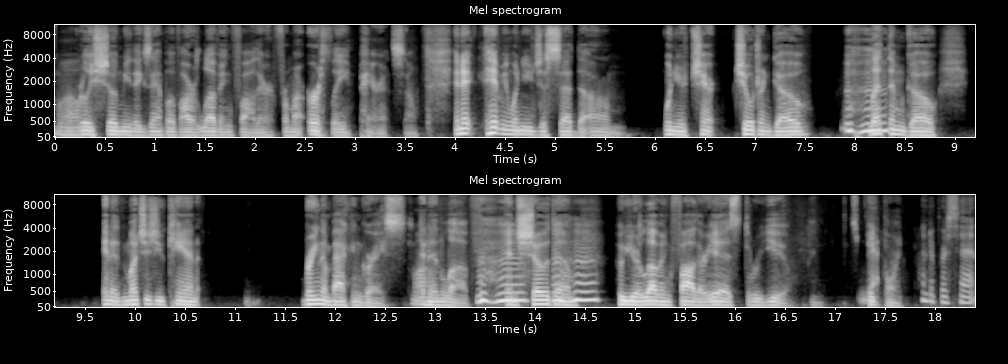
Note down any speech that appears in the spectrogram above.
Wow. really showed me the example of our loving father from our earthly parents so and it hit me when you just said the um when your ch- children go Mhm. let them go and as much as you can bring them back in grace and in love Mhm. and show them Mhm. who your loving father is through you it's a big Yeah. point 100%.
